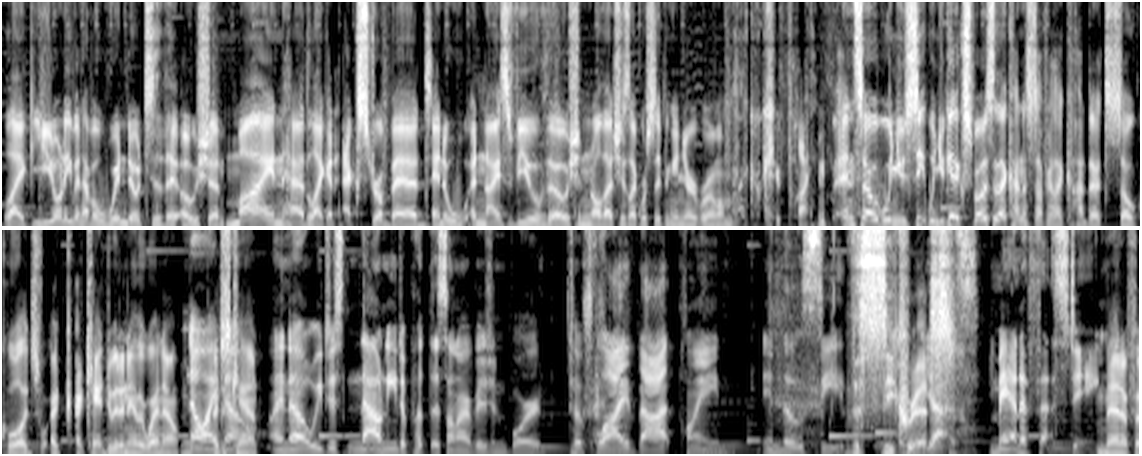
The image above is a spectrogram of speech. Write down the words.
Like you don't even have a window to the ocean. Mine had like an extra bed and a, a nice view of the ocean and all that. She's like we're sleeping in your room. I'm like okay fine. And so when you see when you get exposed to that kind of stuff you're like god that's so cool. I just i, I can't do it any other way now. No, I, i just know. can't. I know. We just now need to put this on our vision board to fly that plane in those seats. the secret. Yes. Manifesting. Manifest,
